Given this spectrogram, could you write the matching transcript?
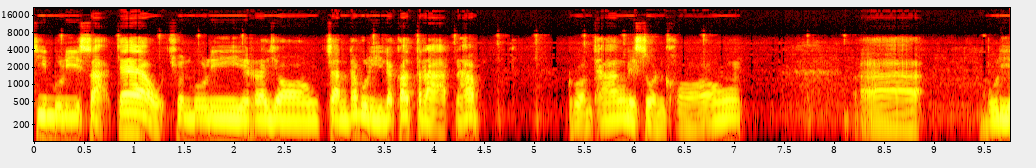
จีนบุรีสระแก้ว ชลบุรี ระยอง จันทบุรี และก็ตราดนะครับ รวมทั้งในส่วนของอบุรี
